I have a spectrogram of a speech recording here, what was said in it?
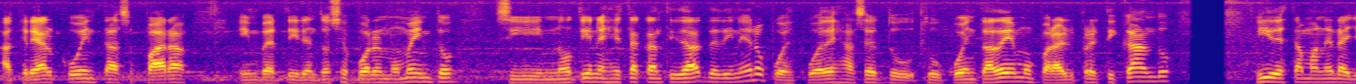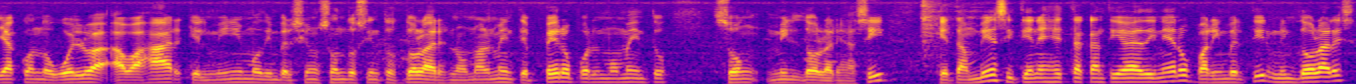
a crear cuentas para invertir. Entonces por el momento, si no tienes esta cantidad de dinero, pues puedes hacer tu, tu cuenta demo para ir practicando. Y de esta manera ya cuando vuelva a bajar que el mínimo de inversión son 200 dólares normalmente pero por el momento son mil dólares. Así que también si tienes esta cantidad de dinero para invertir mil dólares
